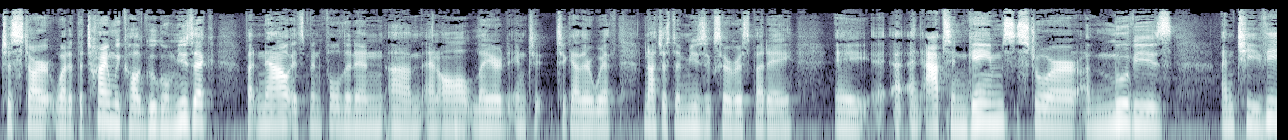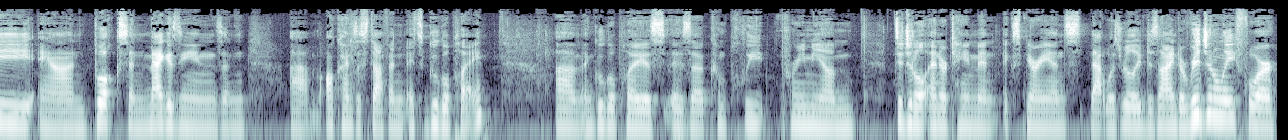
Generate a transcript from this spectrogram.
to start what at the time we called Google Music, but now it's been folded in um, and all layered into together with not just a music service, but a, a, a an apps and games store, a movies and TV, and books and magazines and um, all kinds of stuff. And it's Google Play. Um, and Google Play is, is a complete premium digital entertainment experience that was really designed originally for.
